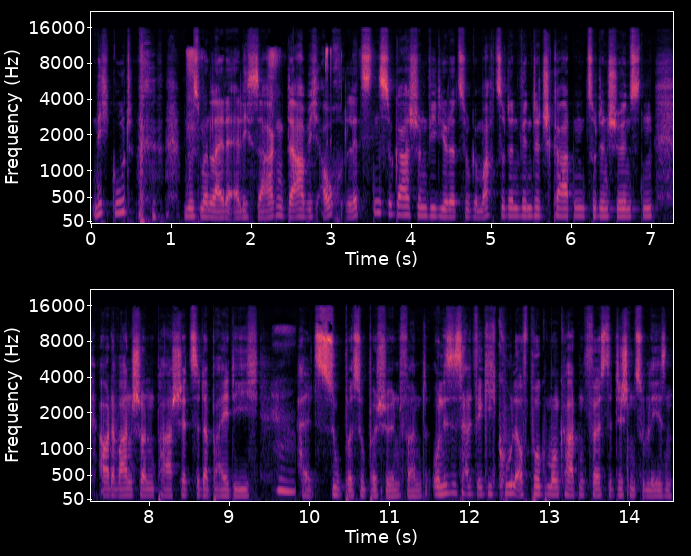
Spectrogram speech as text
nicht gut, muss man leider ehrlich sagen. Da habe ich auch letztens sogar schon ein Video dazu gemacht, zu den Vintage-Karten, zu den schönsten. Aber da waren schon ein paar Schätze dabei, die ich Ja. halt super, super schön fand. Und es ist halt wirklich cool, auf Pokémon-Karten First Edition zu lesen.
